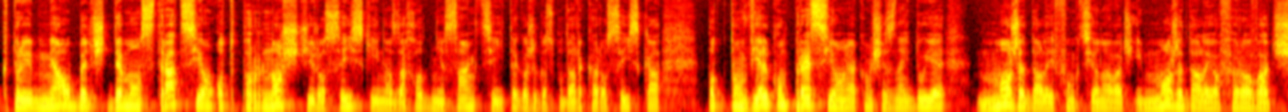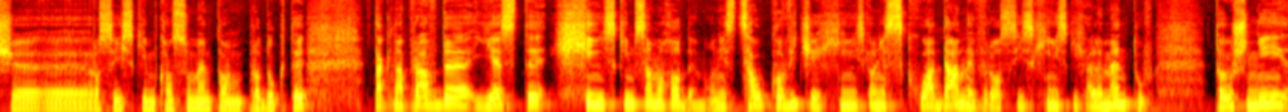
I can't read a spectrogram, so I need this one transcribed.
który miał być demonstracją odporności rosyjskiej na zachodnie sankcje i tego, że gospodarka rosyjska pod tą wielką presją, jaką się znajduje, może dalej funkcjonować i może dalej oferować e, e, rosyjskim konsumentom produkty, tak naprawdę jest chińskim samochodem. On jest całkowicie chiński, on jest składany w Rosji z chińskich elementów to już nie,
